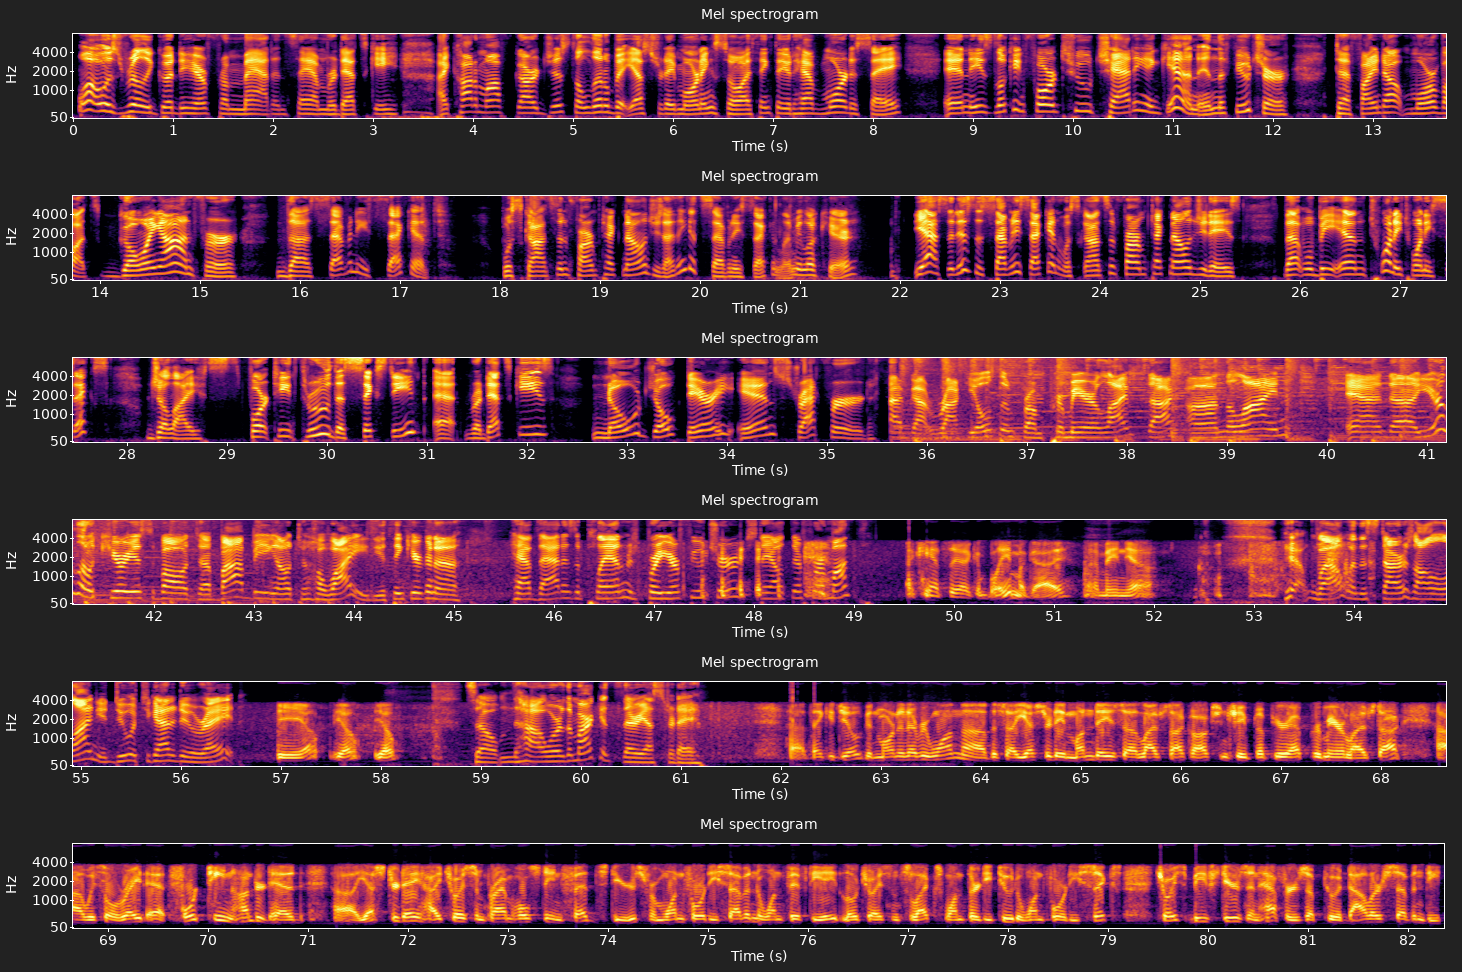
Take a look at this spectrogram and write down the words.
Well, it was really good to hear from Matt and Sam Redetzke. I caught them off guard just a little bit yesterday morning, so I think they'd have more to say. And he's looking forward to chatting again in the future to find out more what's going on for the 72nd Wisconsin Farm Technologies. I think it's 72nd. Let me look here. Yes, it is the 72nd Wisconsin Farm Technology Days. That will be in 2026, July 14th through the 16th at Redetzke's No Joke Dairy in Stratford. I've got Rocky Olson from Premier Livestock on the line. And uh, you're a little curious about uh, Bob being out to Hawaii. Do you think you're going to have that as a plan for your future? Stay out there for a month? I can't say I can blame a guy. I mean, yeah. yeah, well, when the stars all align, you do what you got to do, right? Yep, yep, yep. So, how were the markets there yesterday? Uh, thank you, Jill. Good morning, everyone. Uh, this uh, yesterday, Monday's uh, livestock auction shaped up here at Premier Livestock. Uh, we sold right at 1,400 head uh, yesterday. High choice and prime Holstein fed steers from 147 to 158. Low choice and selects 132 to 146. Choice beef steers and heifers up to a dollar 72.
